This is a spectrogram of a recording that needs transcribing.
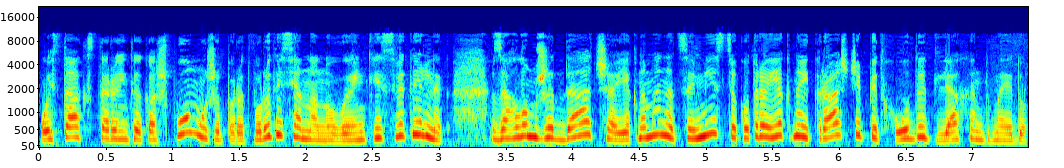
Ось так стареньке кашпо може перетворитися на новенький світильник. Загалом же дача, як на мене, це місце, котре якнайкраще підходить для хендмейду.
